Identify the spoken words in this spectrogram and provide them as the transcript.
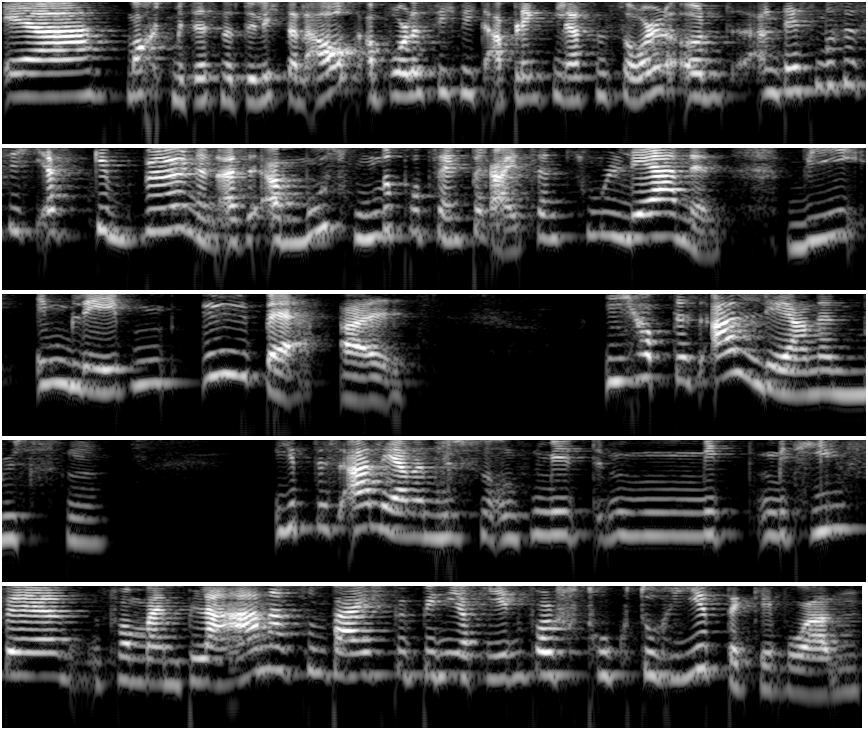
er macht mir das natürlich dann auch, obwohl er sich nicht ablenken lassen soll. Und an das muss er sich erst gewöhnen. Also er muss 100% bereit sein zu lernen. Wie im Leben überall. Ich habe das auch lernen müssen ich habe das auch lernen müssen und mit, mit, mit Hilfe von meinem Planer zum Beispiel bin ich auf jeden Fall strukturierter geworden.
